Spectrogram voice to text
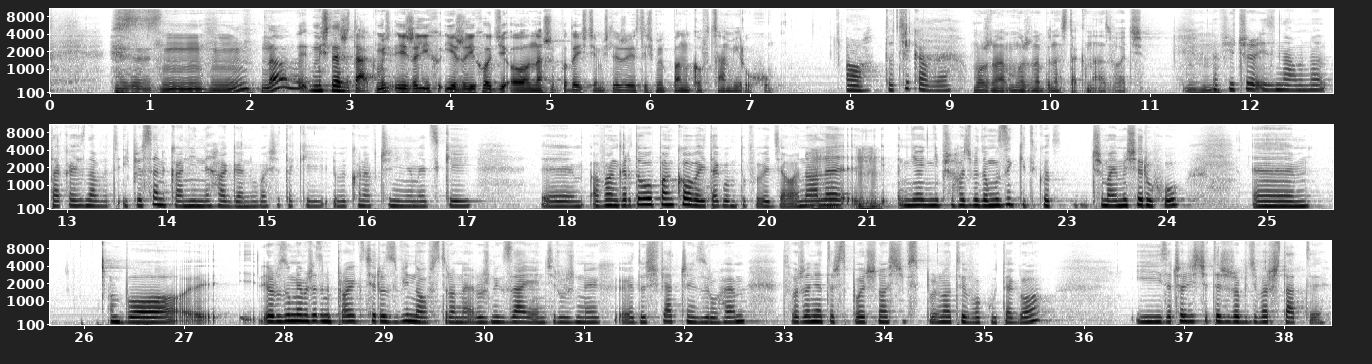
Mhm. No, my- myślę, że tak. Jeżeli, jeżeli chodzi o nasze podejście, myślę, że jesteśmy pankowcami ruchu. O, to ciekawe. Można, można by nas tak nazwać. Mhm. No Future is Now, no taka jest nawet i piosenka Niny Hagen, właśnie takiej wykonawczyni niemieckiej, ym, awangardowo-punkowej, tak bym to powiedziała. No ale Mhm, mhm. nie, nie przechodźmy do muzyki, tylko trzymajmy się ruchu, bo y, rozumiem, że ten projekt się rozwinął w stronę różnych zajęć, różnych e, doświadczeń z ruchem, tworzenia też społeczności, wspólnoty wokół tego. I zaczęliście też robić warsztaty,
